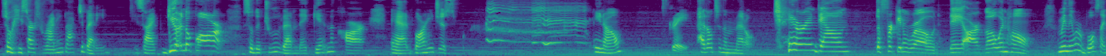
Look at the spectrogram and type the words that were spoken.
So he starts running back to Betty He's like, get in the car. So the two of them, they get in the car, and Barney just, you know, great, pedal to the metal, tearing down the freaking road. They are going home. I mean, they were both like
